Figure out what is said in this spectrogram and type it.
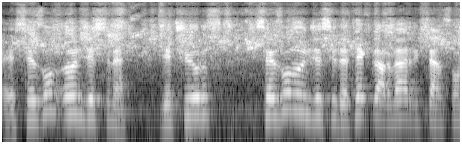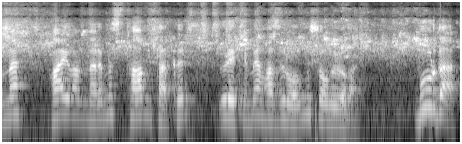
e, sezon öncesine geçiyoruz. Sezon öncesi de tekrar verdikten sonra hayvanlarımız tam takır üretime hazır olmuş oluyorlar. Burada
